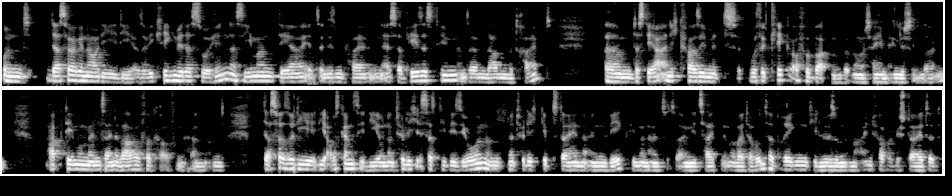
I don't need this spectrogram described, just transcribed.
Und das war genau die Idee. Also wie kriegen wir das so hin, dass jemand, der jetzt in diesem Fall ein SAP-System in seinem Laden betreibt, ähm, dass der eigentlich quasi mit with a click of a button, wird man wahrscheinlich im Englischen sagen, ab dem Moment seine Ware verkaufen kann. Und das war so die, die Ausgangsidee. Und natürlich ist das die Vision und natürlich gibt es dahin einen Weg, wie man halt sozusagen die Zeiten immer weiter runterbringt, die Lösung immer einfacher gestaltet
